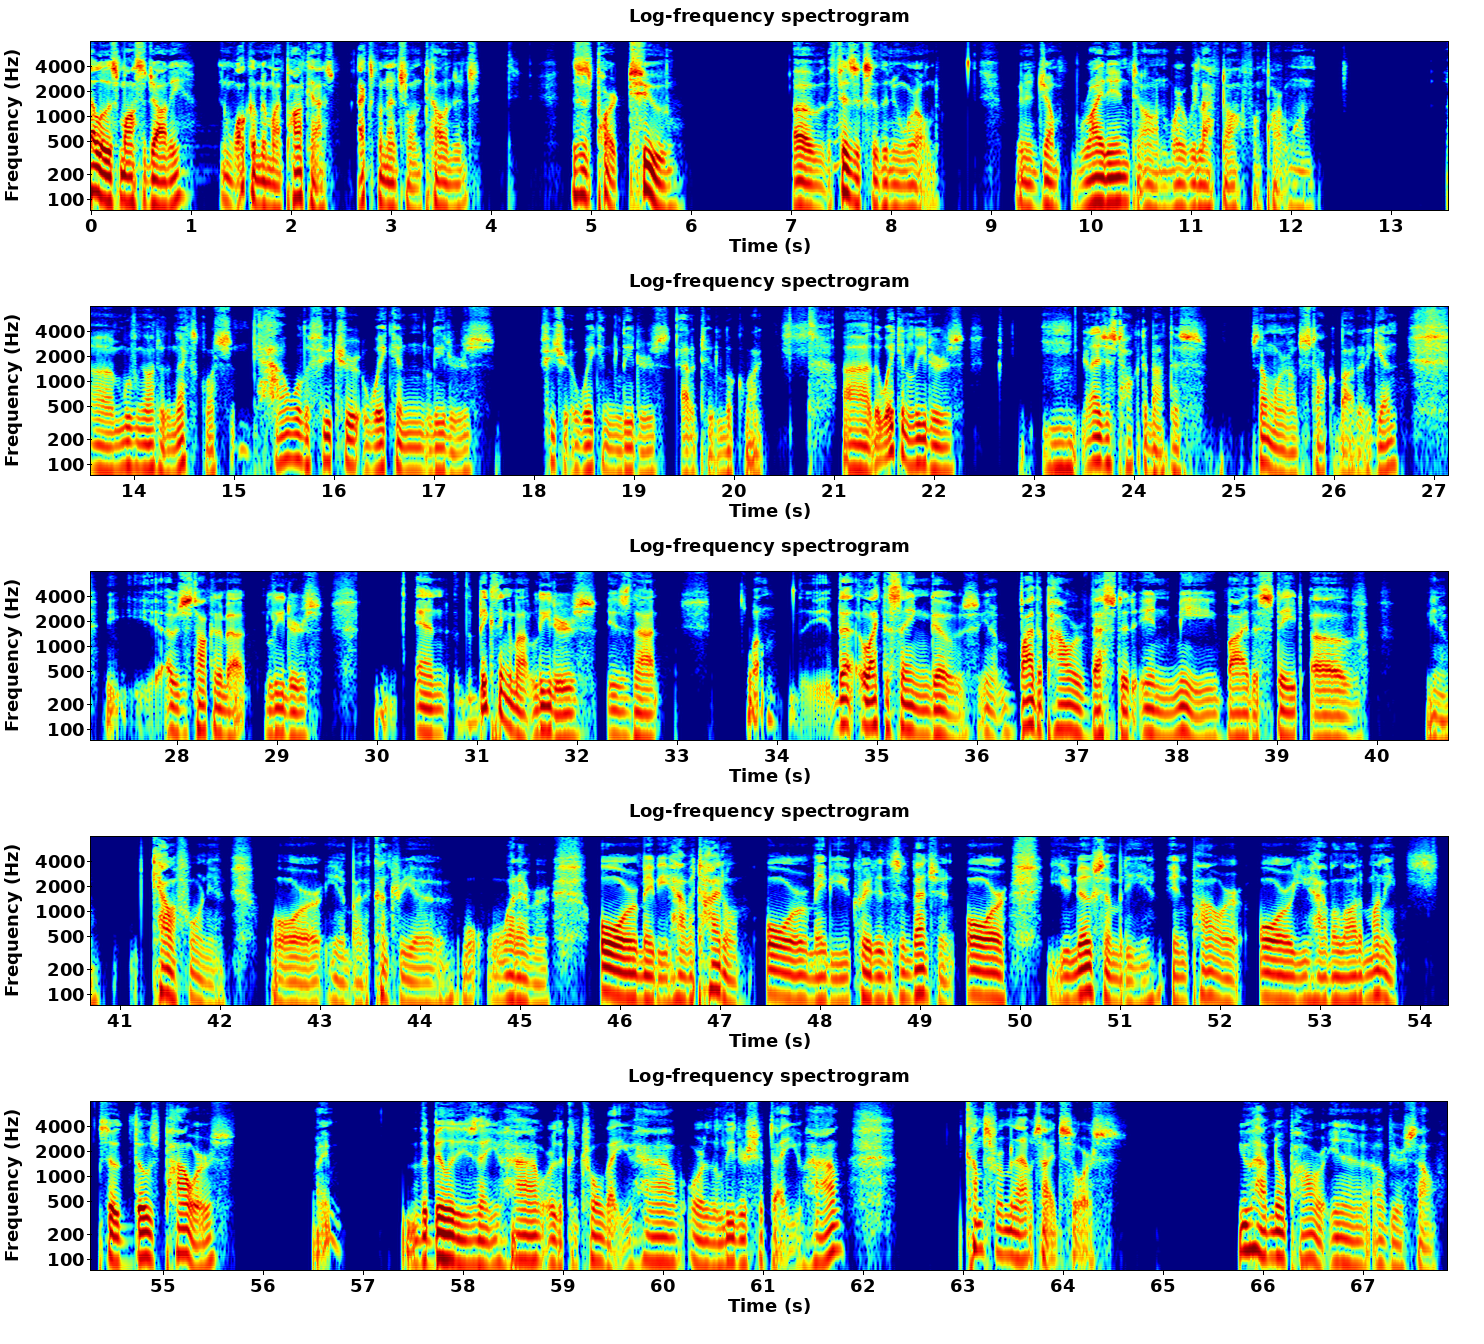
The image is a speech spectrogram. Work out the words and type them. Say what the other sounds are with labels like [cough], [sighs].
Hello, it's Masajati, and welcome to my podcast, Exponential Intelligence. This is part two of the physics of the new world. We're going to jump right into on where we left off on part one. Uh, moving on to the next question. How will the future awakened leaders, future awakened leaders attitude look like? Uh, the awakened leaders, mm, and I just talked about this somewhere. I'll just talk about it again. I was just talking about leaders, and the big thing about leaders is that, well, that like the saying goes, you know, by the power vested in me by the state of, you know, California, or you know, by the country of whatever, or maybe you have a title, or maybe you created this invention, or you know somebody in power, or you have a lot of money. So those powers, right? The abilities that you have or the control that you have or the leadership that you have comes from an outside source. You have no power in and of yourself.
